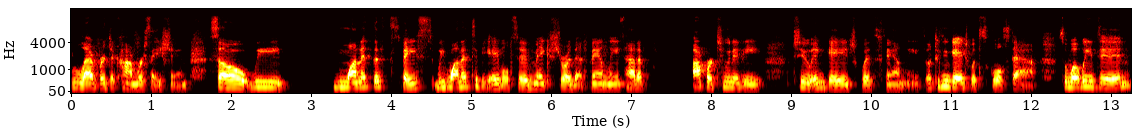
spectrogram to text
leverage a conversation. So we wanted the space, we wanted to be able to make sure that families had an opportunity to engage with families or to engage with school staff. So what we did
